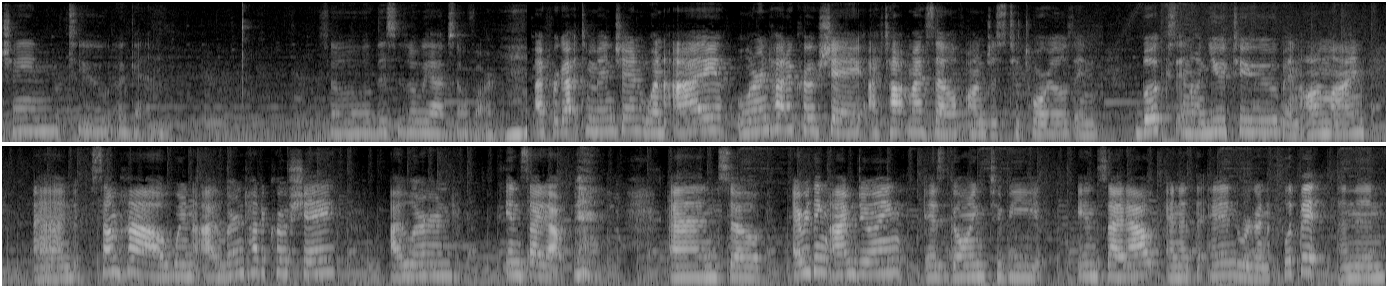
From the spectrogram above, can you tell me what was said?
Chain two again. So this is what we have so far. I forgot to mention when I learned how to crochet, I taught myself on just tutorials and books and on YouTube and online. And somehow when I learned how to crochet, I learned inside out. and so everything I'm doing is going to be inside out and at the end we're going to flip it and then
